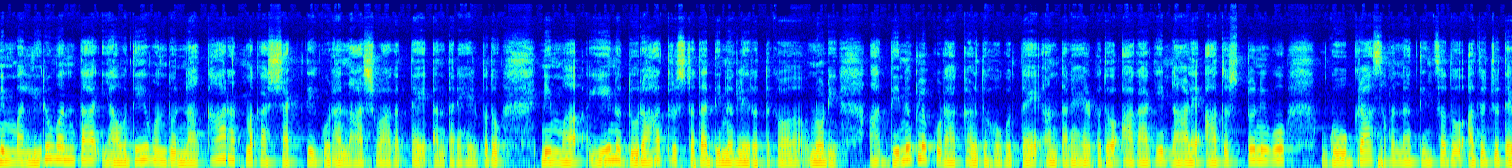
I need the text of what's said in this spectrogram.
ನಿಮ್ಮಲ್ಲಿರುವಂಥ ಯಾವುದೇ ಒಂದು ನಕಾರಾತ್ಮಕ ಶಕ್ತಿ ಕೂಡ ನಾಶವಾಗುತ್ತೆ ಅಂತಲೇ ಹೇಳ್ಬೋದು. ನಿಮ್ಮ ಏನು ದುರಾದೃಷ್ಟದ ದಿನಗಳಿರುತ್ತೆ ನೋಡಿ, ಆ ದಿನಗಳು ಕೂಡ ಕಳೆದು ಹೋಗುತ್ತೆ ಅಂತಲೇ ಹೇಳ್ಬೋದು. ಹಾಗಾಗಿ ನಾಳೆ ಆದಷ್ಟು ನೀವು ಗೋಗ್ರಾಸವನ್ನು ತಿನ್ನಿಸೋದು ಅದ್ರ ಜೊತೆ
